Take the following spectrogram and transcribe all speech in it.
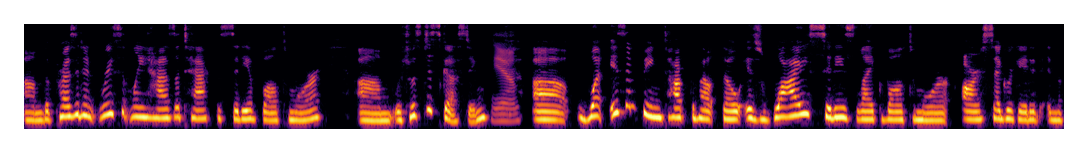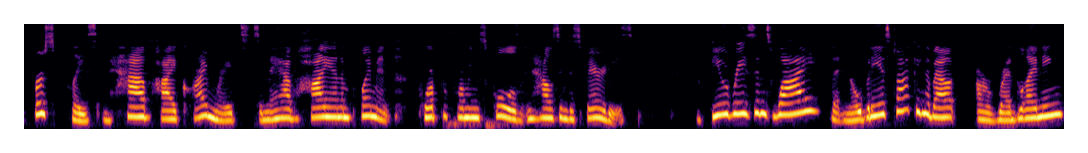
Um, the president recently has attacked the city of Baltimore, um, which was disgusting. Yeah. Uh, what isn't being talked about, though, is why cities like Baltimore are segregated in the first place and have high crime rates and they have high unemployment, poor performing schools, and housing disparities. A few reasons why that nobody is talking about are redlining,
